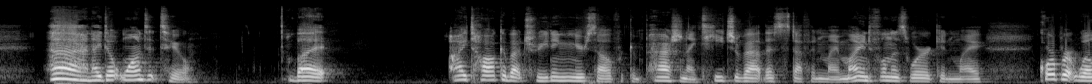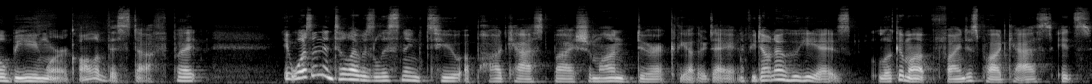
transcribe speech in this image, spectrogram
and I don't want it to. But I talk about treating yourself with compassion. I teach about this stuff in my mindfulness work, in my corporate well being work, all of this stuff. But it wasn't until I was listening to a podcast by Shaman Durek the other day. And if you don't know who he is, look him up, find his podcast. It's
